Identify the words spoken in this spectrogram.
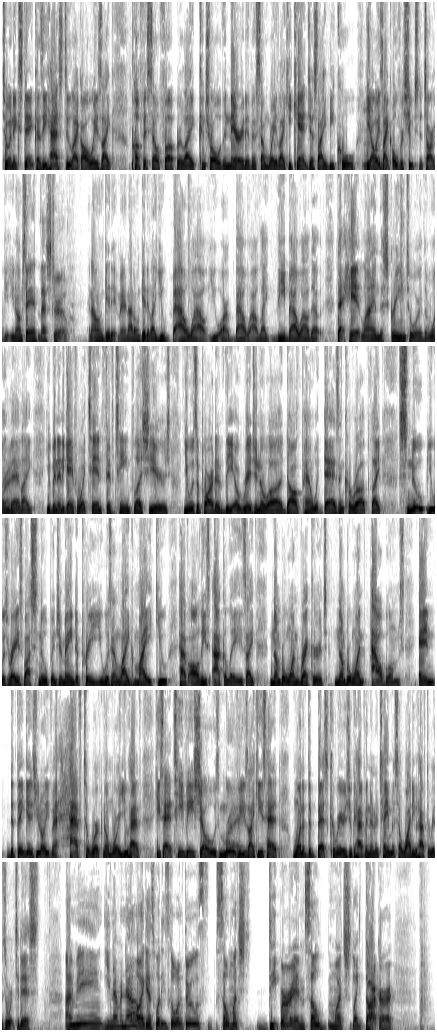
To an extent, because he has to like always like puff himself up or like control the narrative in some way. Like he can't just like be cool. He always mm-hmm. like overshoots the target. You know what I'm saying? That's true. And I don't get it, man. I don't get it. Like you Bow Wow, you are Bow Wow, like the Bow Wow that that headline the Scream tour, the one that like you've been in the game for what 10, 15 plus years. You was a part of the original uh, Dog Pound with Daz and Kurupt. Like Snoop, you was raised by Snoop and Jermaine Dupri. You was in Like Mike. You have all these accolades, like number one records, number one albums. And the thing is, you don't even have to work no more. You have, he's had TV shows, movies, like he's had one of the best careers you could have in entertainment. So why do you have to resort to this? I mean, you never know. I guess what he's going through is so much deeper and so much like darker.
